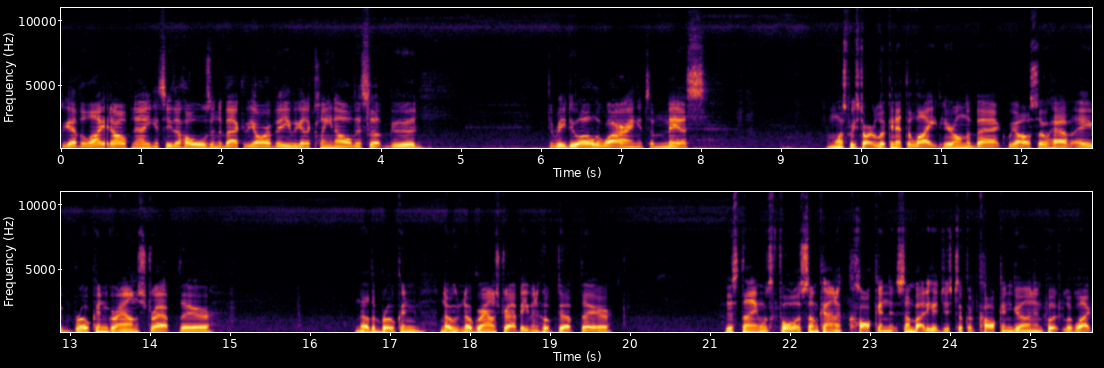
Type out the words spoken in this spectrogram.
we have the light off now. You can see the holes in the back of the RV. We got to clean all this up good. To redo all the wiring, it's a mess. And once we start looking at the light here on the back, we also have a broken ground strap there. Another broken, no, no ground strap even hooked up there. This thing was full of some kind of caulking that somebody had just took a caulking gun and put, looked like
